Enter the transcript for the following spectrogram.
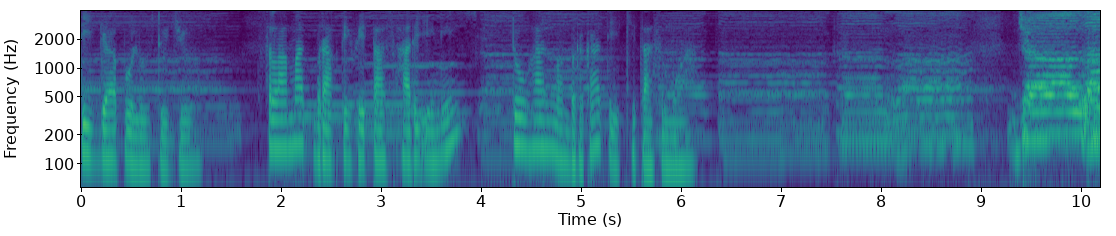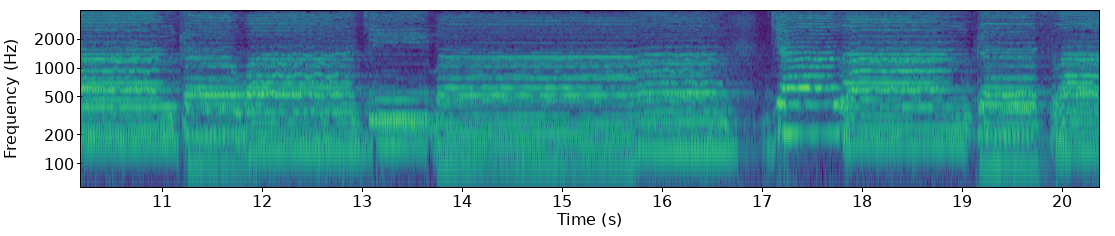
37. Selamat beraktivitas hari ini. Tuhan memberkati kita semua. Jalan kewajiban, jalan keselamatan.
